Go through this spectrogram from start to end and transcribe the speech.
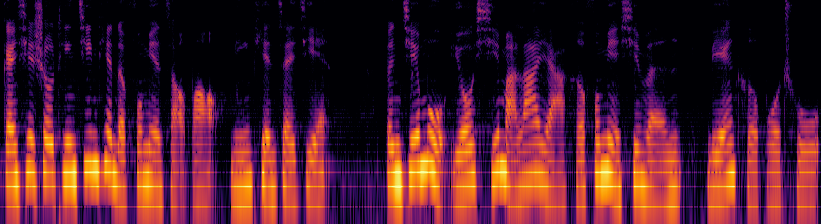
感谢收听今天的封面早报，明天再见。本节目由喜马拉雅和封面新闻联合播出。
